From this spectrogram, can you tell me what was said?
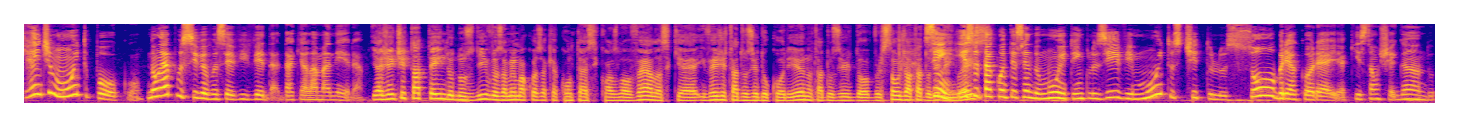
rende muito pouco. Não é possível você viver da- daquela maneira. E a gente tá tendo nos livros a mesma coisa que acontece com as novelas, que é, em vez de traduzir do coreano, traduzir da versão já traduzida em Sim, inglês. isso está acontecendo muito. Inclusive, muitos títulos sobre a Coreia que estão chegando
